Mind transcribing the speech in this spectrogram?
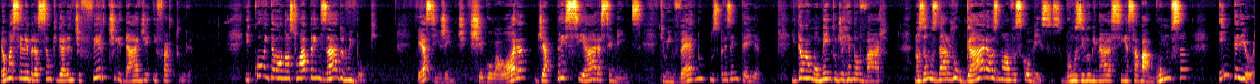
É uma celebração que garante fertilidade e fartura. E como então é o nosso aprendizado no embolque? É assim, gente, chegou a hora de apreciar as sementes que o inverno nos presenteia. Então é o momento de renovar, nós vamos dar lugar aos novos começos. Vamos iluminar assim essa bagunça interior.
